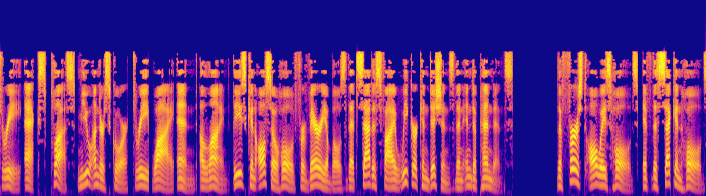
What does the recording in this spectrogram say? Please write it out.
3 x plus mu underscore 3 y. End. Aligned. These can also hold for variables that satisfy weaker conditions than independence the first always holds, if the second holds,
